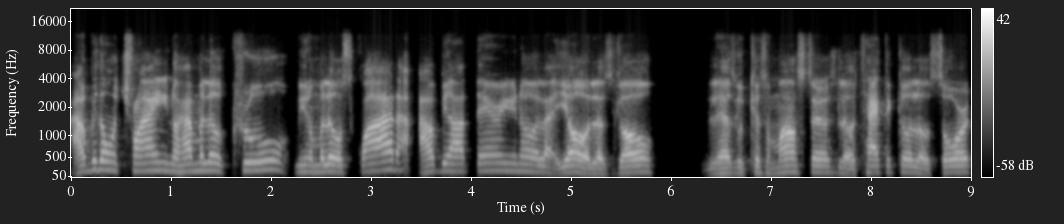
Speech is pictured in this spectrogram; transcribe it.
I'll be the one trying, you know, have my little crew, you know, my little squad. I- I'll be out there, you know, like, yo, let's go. Let's go kill some monsters, little tactical, little sword,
